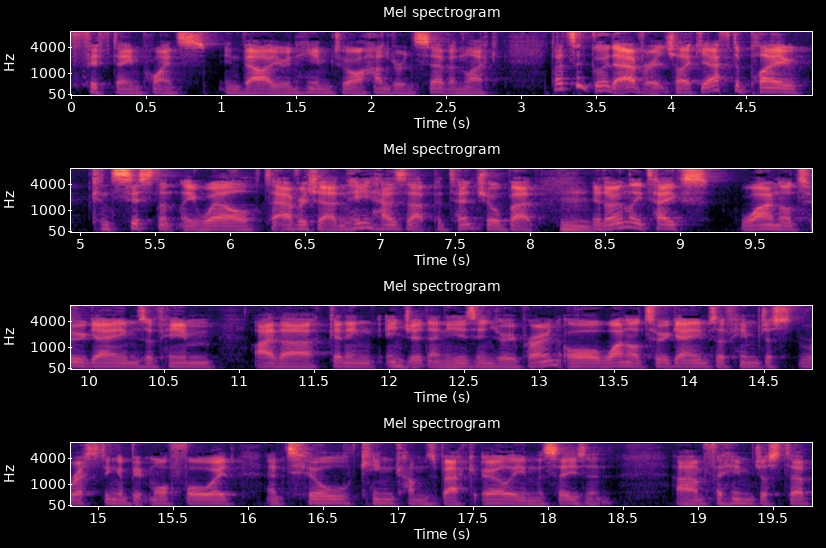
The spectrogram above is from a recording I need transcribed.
15 points in value in him to 107. Like, that's a good average. Like, you have to play consistently well to average that. And he has that potential, but mm. it only takes one or two games of him either getting injured, and he is injury prone, or one or two games of him just resting a bit more forward until King comes back early in the season. Um, for him just to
